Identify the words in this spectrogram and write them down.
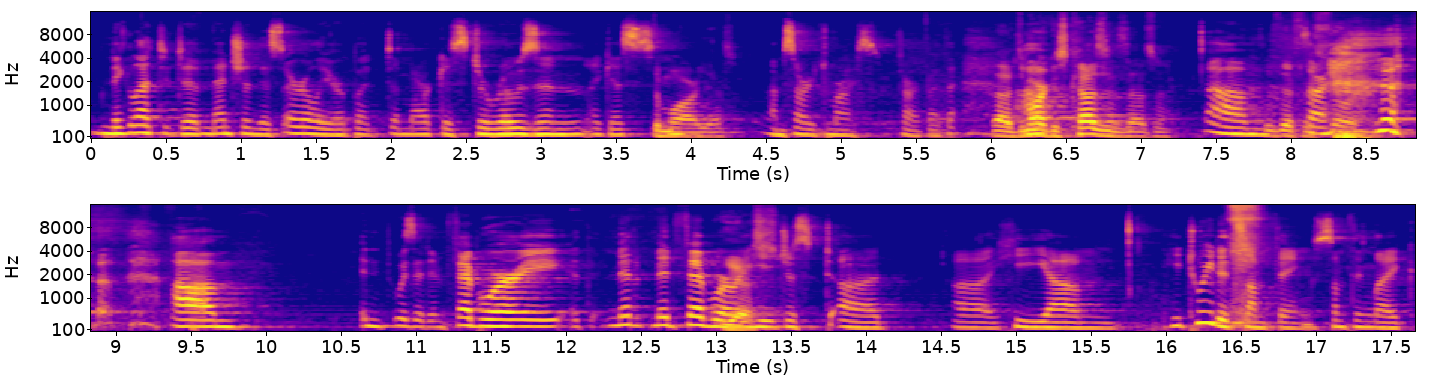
neglected to mention this earlier, but DeMarcus DeRozan, I guess. DeMar, yes. I'm sorry, DeMar. Sorry about that. Uh, DeMarcus uh, Cousins, that's a, um, that's a different sorry. story. um, in, was it in February? Mid, mid-February, yes. he just, uh, uh, he, um, he tweeted something, something like,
